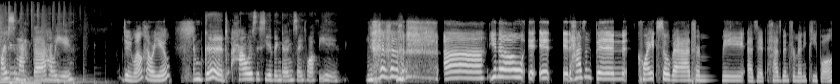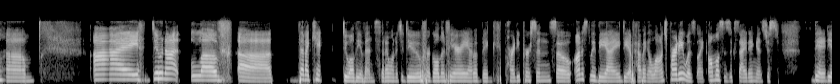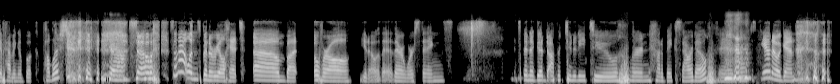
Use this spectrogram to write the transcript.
Hi, Samantha. How are you? Doing well. How are you? I'm good. How has this year been going so far for you? uh, you know, it, it it hasn't been quite so bad for me as it has been for many people. Um, I do not love uh, that I can't do all the events that I wanted to do for Golden Fury. I'm a big party person. So honestly, the idea of having a launch party was like almost as exciting as just the idea of having a book published. Yeah. so so that one's been a real hit. Um, but overall, you know, the, there are worse things. It's been a good opportunity to learn how to bake sourdough and practice piano again.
